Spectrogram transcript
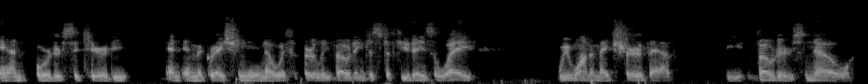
and border security and immigration. You know, with early voting just a few days away, we want to make sure that the voters know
